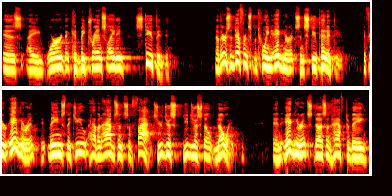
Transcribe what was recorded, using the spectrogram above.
is a word that could be translated stupid. Now, there's a difference between ignorance and stupidity. If you're ignorant, it means that you have an absence of facts. you just, you just don't know it. And ignorance doesn't have to be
